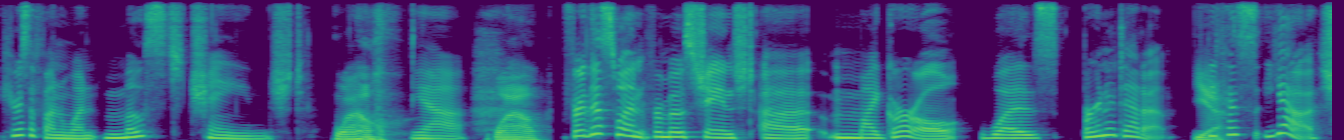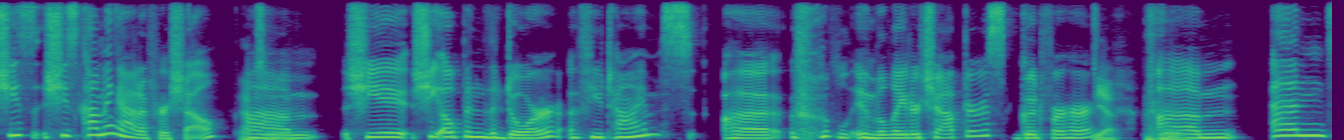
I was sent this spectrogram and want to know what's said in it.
Here's a fun one: most changed. Wow, Yeah, wow. for this one, for most changed, uh, my girl was Bernadetta. Yeah, because yeah, she's she's coming out of her shell. Absolutely. Um, she she opened the door a few times uh, in the later chapters. Good for her. yeah. um, and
